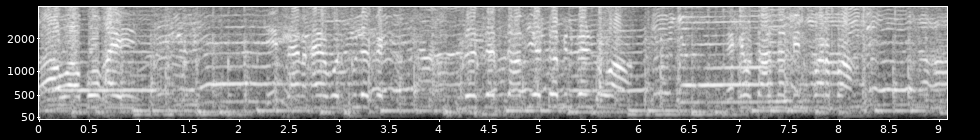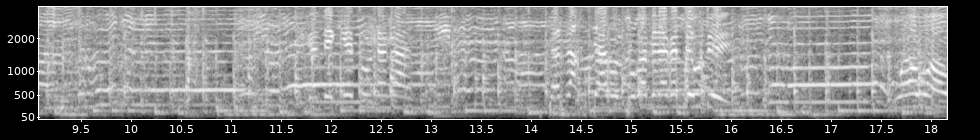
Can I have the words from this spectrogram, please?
waaw waaw boo xay ndeysaan xay woon fu le fekk fu le 7 janvier 2023 te xew taan na bin farba diggante keesu ndangaan sa tax caarol fo ka mena ka lewde waaw waaw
